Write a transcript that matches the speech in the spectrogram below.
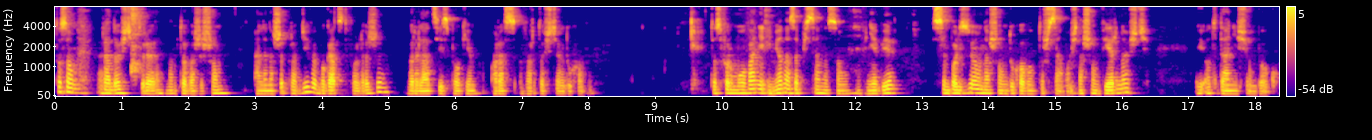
To są radości, które nam towarzyszą, ale nasze prawdziwe bogactwo leży w relacji z Bogiem oraz w wartościach duchowych. To sformułowanie imiona zapisane są w niebie symbolizują naszą duchową tożsamość, naszą wierność i oddanie się Bogu.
